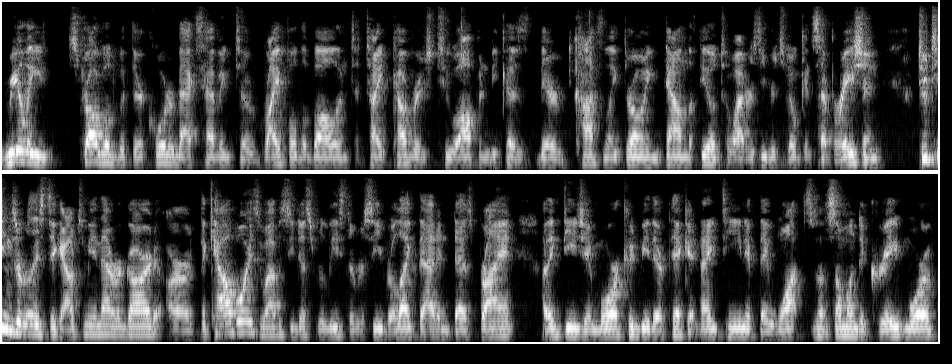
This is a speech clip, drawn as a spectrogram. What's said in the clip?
really struggled with their quarterbacks having to rifle the ball into tight coverage too often because they're constantly throwing down the field to wide receivers who don't get separation. Two teams that really stick out to me in that regard are the Cowboys, who obviously just released a receiver like that, and Dez Bryant. I think DJ Moore could be their pick at 19 if they want someone to create more of,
